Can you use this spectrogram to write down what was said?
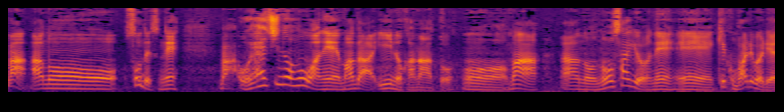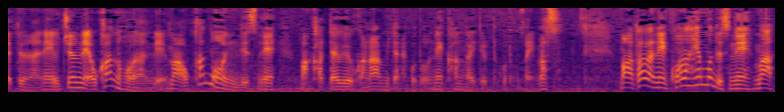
まあ、あのー、そうですね。まあ、親父の方はね、まだいいのかなと。まあ、あの、農作業ね、えー、結構バリバリやってるのはね、うちのね、おかんの方なんで、まあ、おかんの方にですね、まあ、買ってあげようかな、みたいなことをね、考えてるところでございます。まあ、ただね、この辺もですね、まあ、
